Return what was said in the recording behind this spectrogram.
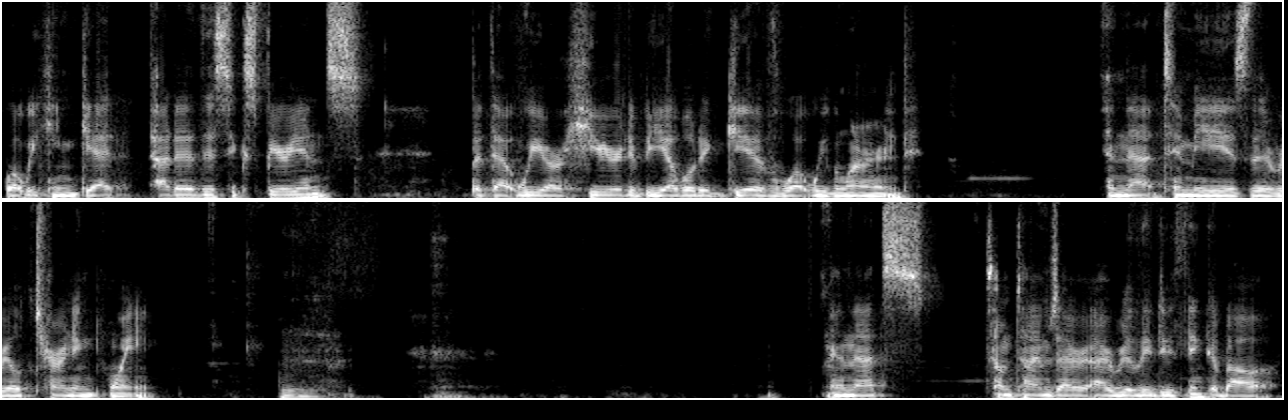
what we can get out of this experience, but that we are here to be able to give what we've learned. And that to me is the real turning point. Mm. And that's sometimes I, I really do think about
